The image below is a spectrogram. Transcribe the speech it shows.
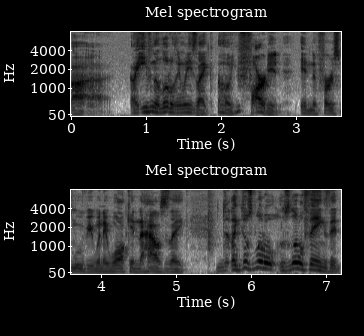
Uh, like even the little thing when he's like, "Oh, you farted" in the first movie when they walk in the house, like, like those little those little things that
